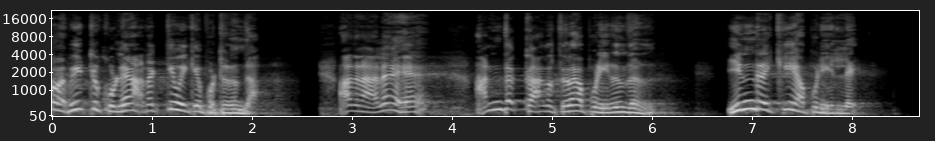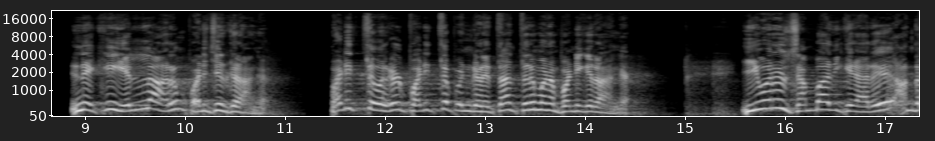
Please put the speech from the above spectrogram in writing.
அவன் வீட்டுக்குள்ளே அடக்கி வைக்கப்பட்டிருந்தா. அதனால் அந்த காலத்தில் அப்படி இருந்தது. இன்றைக்கு அப்படி இல்லை. இன்றைக்கி எல்லாரும் படிச்சிருக்கிறாங்க. படித்தவர்கள் படித்த பெண்களைத்தான் திருமணம் பண்ணிக்கிறாங்க. இவரும் சம்பாதிக்கிறாரு அந்த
